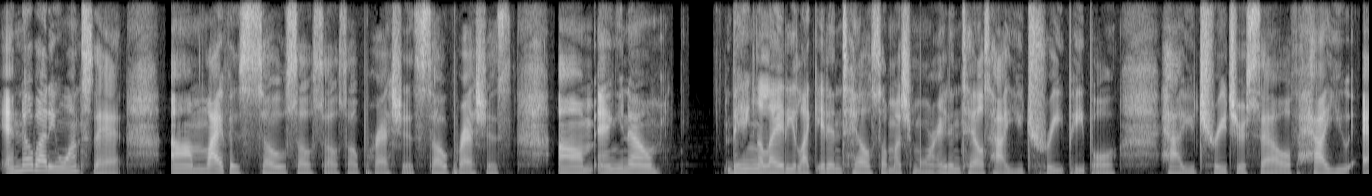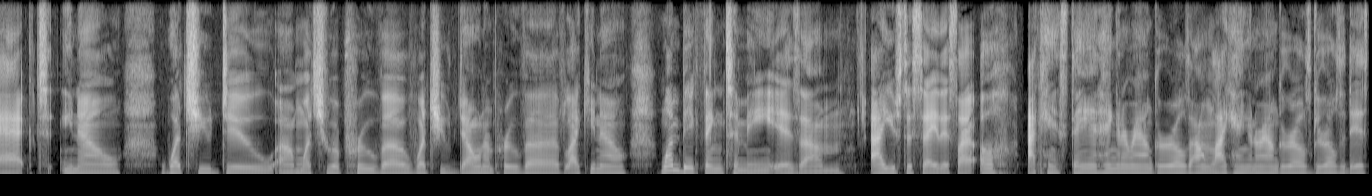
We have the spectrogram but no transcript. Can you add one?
And nobody wants that. Um, life is so, so, so, so precious, so precious. Um, and, you know, being a lady like it entails so much more it entails how you treat people how you treat yourself how you act you know what you do um, what you approve of what you don't approve of like you know one big thing to me is um i used to say this like oh i can't stand hanging around girls i don't like hanging around girls girls are this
